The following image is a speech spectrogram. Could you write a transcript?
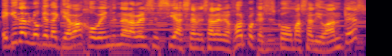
He quitado el bloque de aquí abajo. Voy a intentar a ver si sale mejor Porque así es como me ha salido antes.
